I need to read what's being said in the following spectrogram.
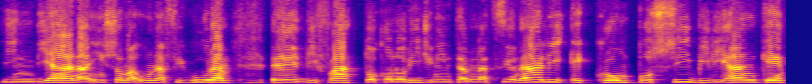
indiana, insomma una figura eh, di fatto con origini internazionali e con possibili anche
